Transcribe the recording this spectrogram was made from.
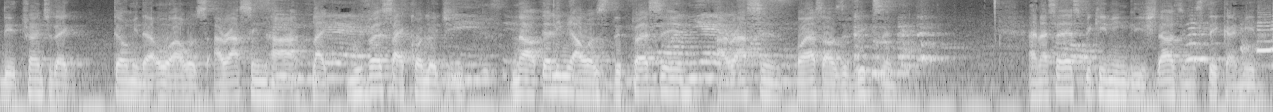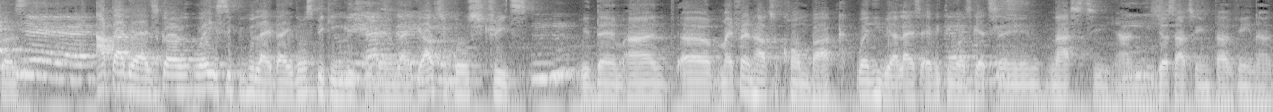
they trying to like tell me that oh I was harassing her, like Yeah. reverse psychology. Now telling me I was the person Yeah. harassing, or else I was the victim. And I started speaking English. That was the mistake I made because Yeah. after that, it's called when you see people like that, you don't speak English Yeah, with them. Like you have to go streets Mm-hmm. with them. And uh, my friend had to come back when he realized everything was getting nasty, and he just had to intervene. And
